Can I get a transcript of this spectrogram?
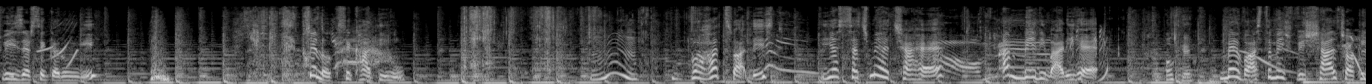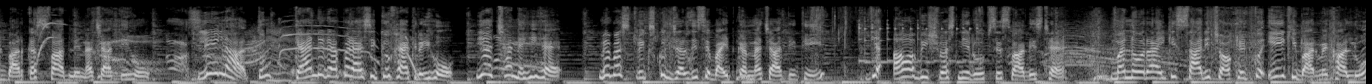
ट्वीजर से करूँगी। चलो सिखाती हूँ। हम्म, बहुत स्वादिष्ट। यह सच में अच्छा है। अब मेरी बारी है। Okay. मैं वास्तव में इस विशाल चॉकलेट बार का स्वाद लेना चाहती हूँ। लीला तुम कैंडी रैपर ऐसे क्यों फेंक रही हो? ये अच्छा नहीं है। मैं बस ट्रिक्स को जल्दी से बाइट करना चाहती थी। यह अविश्वसनीय रूप से स्वादिष्ट है। मन हो रहा है कि सारी चॉकलेट को एक ही बार में खा लूँ।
